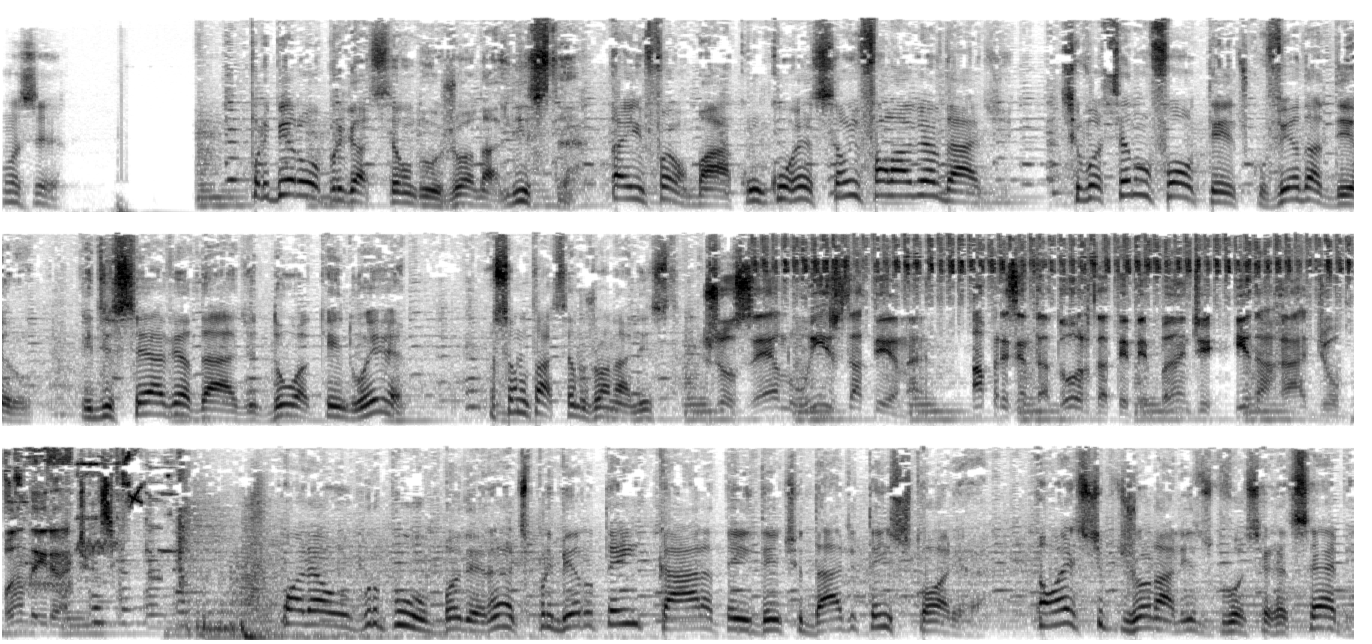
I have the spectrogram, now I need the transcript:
Você. Primeira obrigação do jornalista é informar com correção e falar a verdade. Se você não for autêntico, verdadeiro e disser a verdade, doa quem doer, você não está sendo jornalista. José Luiz da Atena, apresentador da TV Band e da Rádio Bandeirantes. Olha, o grupo Bandeirantes, primeiro, tem cara, tem identidade, tem história. Não é esse tipo de jornalismo que você recebe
